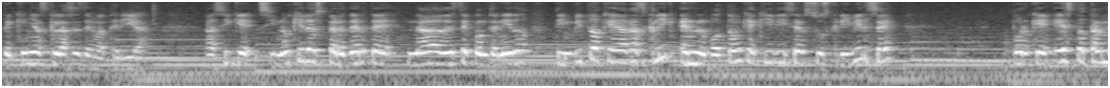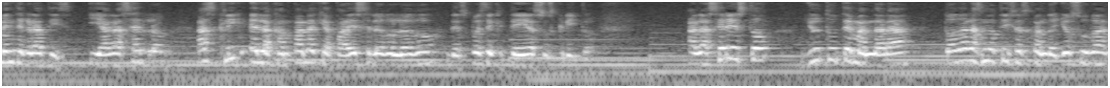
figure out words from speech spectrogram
pequeñas clases de batería. Así que si no quieres perderte nada de este contenido, te invito a que hagas clic en el botón que aquí dice suscribirse porque es totalmente gratis y al hacerlo haz clic en la campana que aparece luego luego después de que te hayas suscrito. Al hacer esto, YouTube te mandará todas las noticias cuando yo suba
